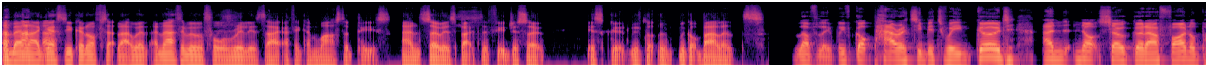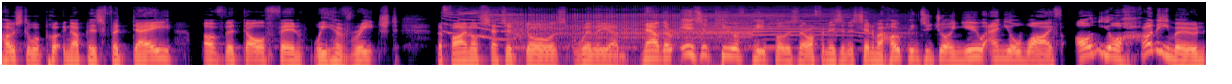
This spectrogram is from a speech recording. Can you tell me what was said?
and then I guess you can offset that with Anatomy of a Fall. Really is, like, I think, a masterpiece, and so is Back to the Future. So it's good. We've got the, we've got balance. Lovely. We've got parity between good and not so good. Our final poster we're putting up is for Day of the Dolphin. We have reached the final set of doors, William. Now, there is a queue of people, as there often is in a cinema, hoping to join you and your wife on your honeymoon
